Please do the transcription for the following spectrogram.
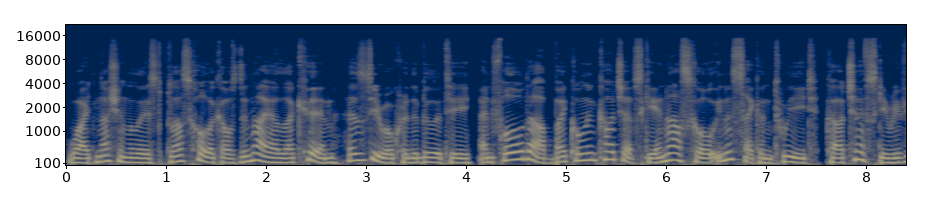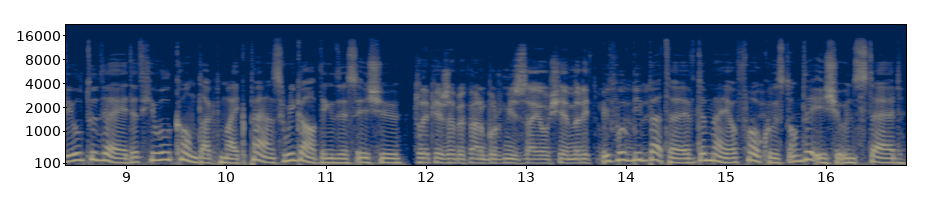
white nationalist plus Holocaust denier like him has zero credibility, and followed up by calling Karczewski an asshole in a second tweet. Karczewski revealed today that he will contact Mike Pence regarding this issue. It would be better if the mayor focused on the issue instead.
